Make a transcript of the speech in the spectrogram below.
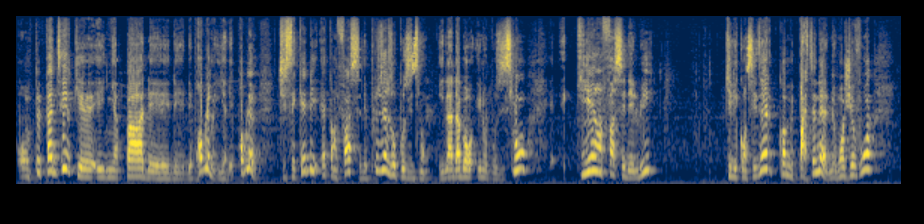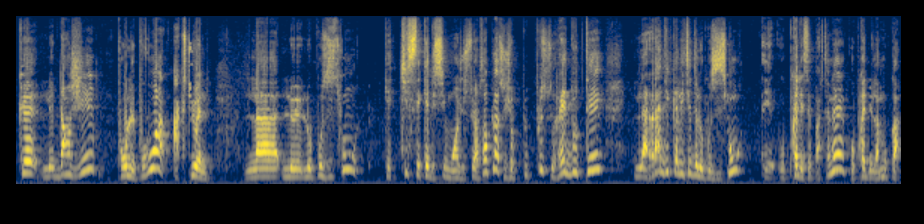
On ne peut pas dire qu'il n'y a pas de, problèmes. Il y a des problèmes. Tshisekedi est en face de plusieurs oppositions. Il a d'abord une opposition qui est en face de lui, qui le considère comme partenaire. Mais moi, je vois que le danger pour le pouvoir actuel, l'opposition que Tshisekedi, si moi je suis à sa place, je peux plus redouter la radicalité de l'opposition auprès de ses partenaires qu'auprès de la MOUCA,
